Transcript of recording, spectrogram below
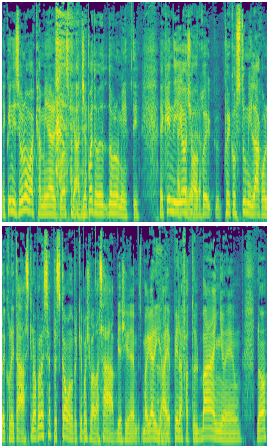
E quindi se uno va a camminare sulla spiaggia, poi dove, dove, lo metti? E quindi ecco io ho quei, quei, costumi là con le, con le, tasche, no? Però è sempre scomodo perché poi ci va la sabbia, cioè, magari ah. hai appena fatto il bagno, e, no?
